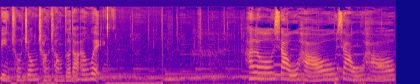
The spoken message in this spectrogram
并从中常常得到安慰。Hello，下午好，下午好，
